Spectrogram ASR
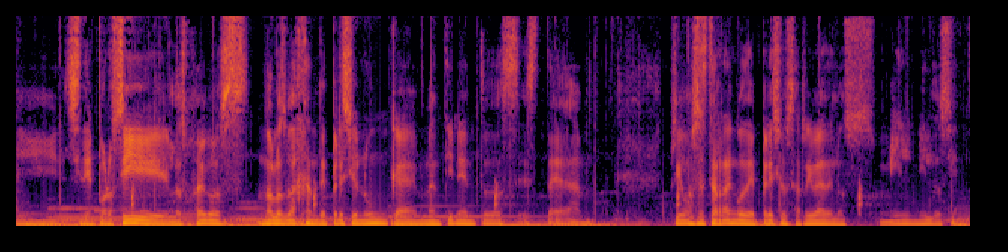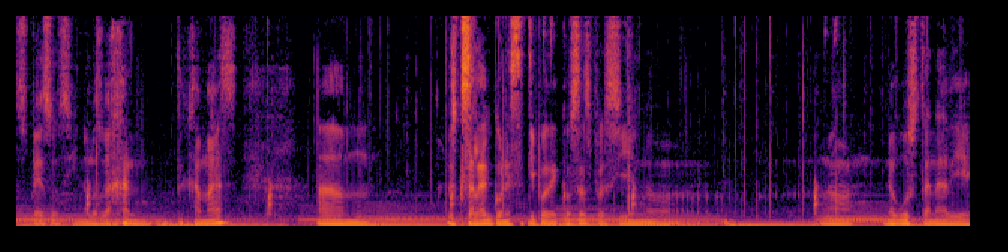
Y si de por sí los juegos no los bajan de precio nunca, mantienen todos esta digamos, este rango de precios arriba de los 1000, 1200 pesos y no los bajan jamás, pues que salgan con este tipo de cosas, pues sí, no, no, no gusta a nadie.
